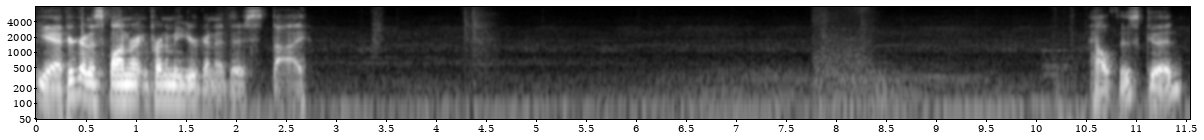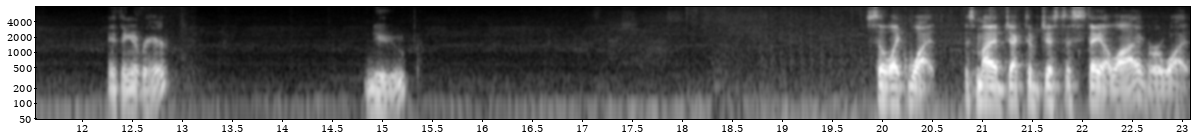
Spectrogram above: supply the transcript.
Yeah, if you're to spawn right in front of me, you're to just die. Health is good. Anything over here? Nope. So, like, what? Is my objective just to stay alive, or what?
